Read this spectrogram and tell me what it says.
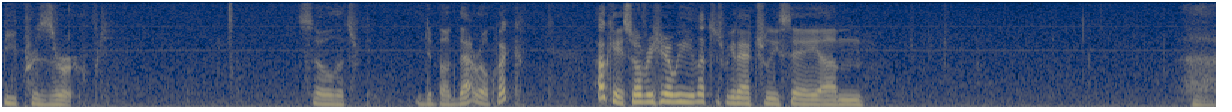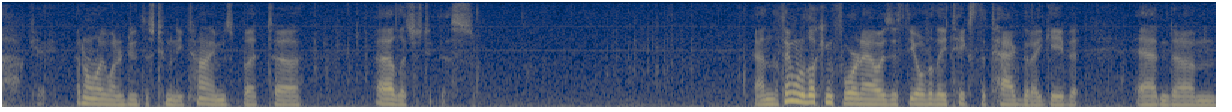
be preserved. So let's debug that real quick. Okay, so over here we let's just we can actually say um, uh, okay. I don't really want to do this too many times, but uh, uh, let's just do this. And the thing we're looking for now is if the overlay takes the tag that I gave it, and um,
